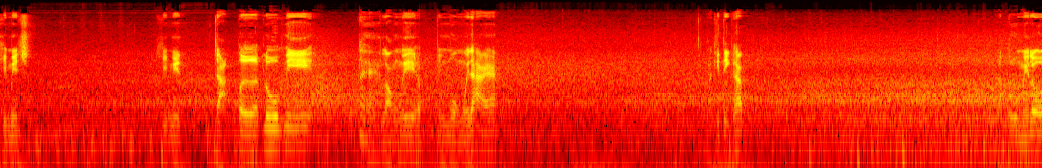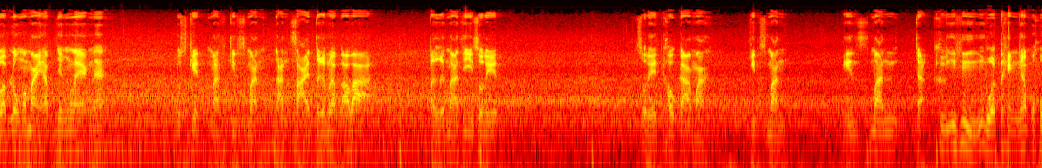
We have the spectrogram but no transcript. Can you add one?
คิมิชคิมิชจะเปิดลูกนี้แหมลองเลยครับยังหม่งไม่ได้ฮะอากิติกครับประตูเมโลครับลงมาใหม่ครับยังแรงนะฮะบุสเกตมากินสมันดันสายเติมครับอาว่าเปิดมาที่โซเลสโซเลสเข้ากลางมากินสมัน อินส์มันจะคึงหึงบัวเต็งครับโอ้โห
